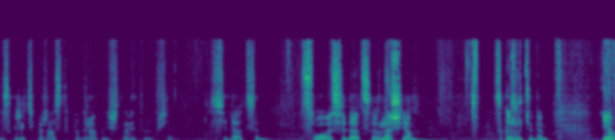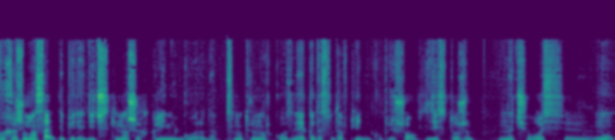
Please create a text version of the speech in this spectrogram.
Расскажите, пожалуйста, подробнее, что это вообще? Седация. Слово седация. Знаешь, я скажу тебе, я выхожу на сайты периодически наших клиник города, смотрю наркозы. Я когда сюда в клинику пришел, здесь тоже началось, э, ну,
